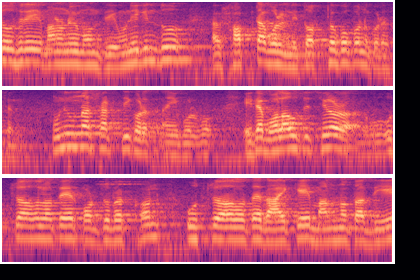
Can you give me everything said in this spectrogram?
চৌধুরী মাননীয় মন্ত্রী, উনি কিন্তু সবটা বলেননি, তথ্য গোপন করেছেন। উনি উনার স্বার্থেই করেছেন, আমি বলব। এটা বলা উচিত ছিল, উচ্চ আদালতের পর্যবেক্ষণ, উচ্চ আদালতের রায়কে মান্যতা দিয়ে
